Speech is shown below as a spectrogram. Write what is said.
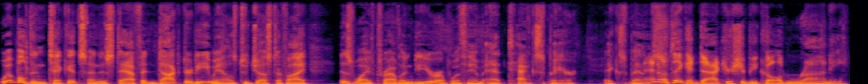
Wimbledon tickets and his staff had doctored emails to justify his wife traveling to Europe with him at taxpayer expense. I don't think a doctor should be called Ronny.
